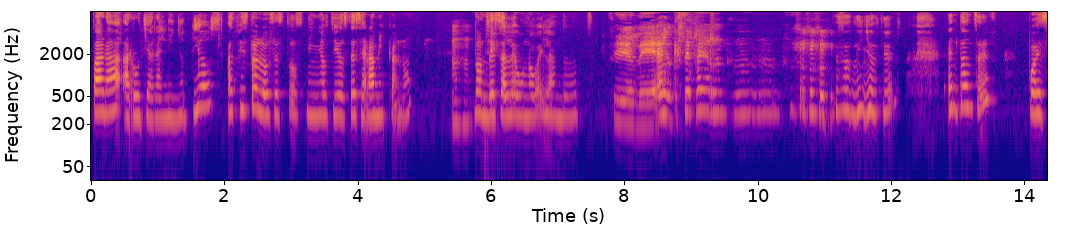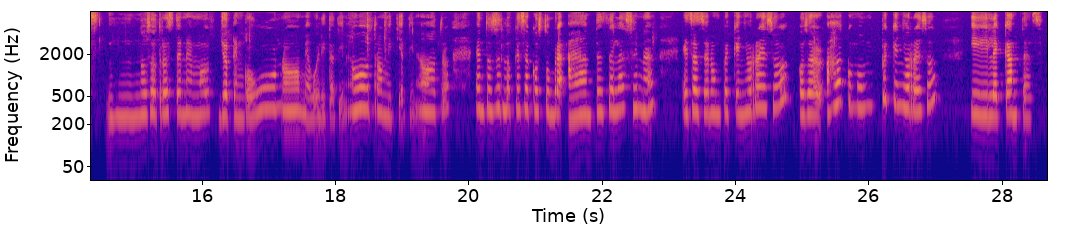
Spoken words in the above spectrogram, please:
para arrullar al niño Dios. ¿Has visto los estos niños Dios de cerámica, no? Donde sale uno bailando. Sí, de algo que se perro. Esos niños Dios. Entonces, pues nosotros tenemos, yo tengo uno, mi abuelita tiene otro, mi tía tiene otro. Entonces lo que se acostumbra antes de la cena es hacer un pequeño rezo, o sea, ajá, como un pequeño rezo y le cantas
